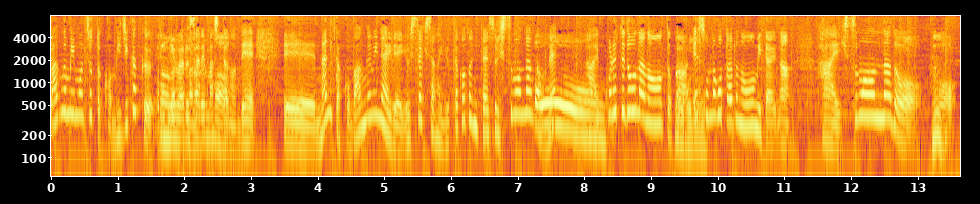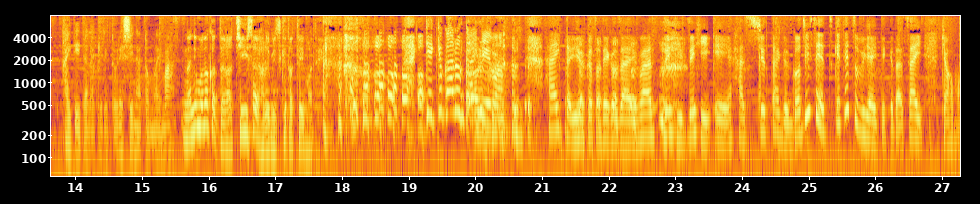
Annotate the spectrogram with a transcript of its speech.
番組もちょっとこう短くリニューアルされましたので、えー、何かこう番組内で吉崎さんが言ったことに対する質問なんかをね、はい、これってどうなのとかえそんなことあるのみたいな、はい、質問などを、うん書いていただけると嬉しいなと思います。何もなかったら小さい春見つけたテーマで。結局あるんかいテーマ。はいということでございます。ぜひぜひ、えー、ハッシュタグご時世つけてつぶやいてください。今日も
